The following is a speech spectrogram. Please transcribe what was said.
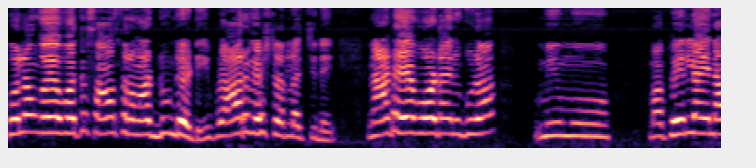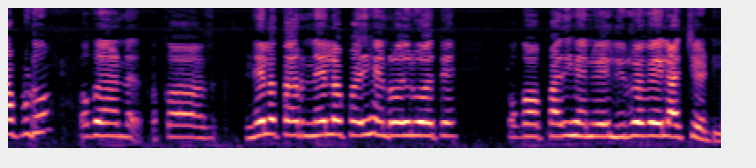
పొలం కోయబోతే సంవత్సరం అడ్డుండేటి. ఇప్పుడు హార్వెస్టర్లు వచ్చినాయి. నాటేయబోవడానికి కూడా మేము మా పెళ్ళి అయినప్పుడు ఒక ఒక నెల నెల పదిహేను రోజులు పోతే ఒక పదిహేను వేలు ఇరవై వేలు వచ్చేటి.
